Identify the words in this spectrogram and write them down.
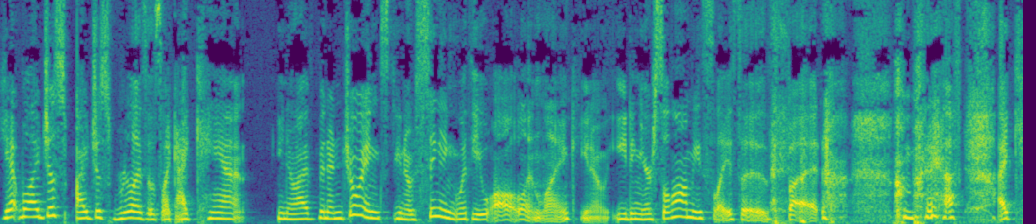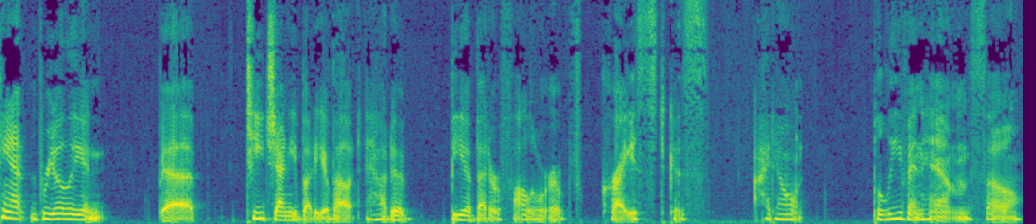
yeah, well, I just I just realized I was like I can't. You know, I've been enjoying you know singing with you all and like you know eating your salami slices, but but I have I can't really and uh, teach anybody about how to be a better follower of Christ because I don't believe in Him. So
